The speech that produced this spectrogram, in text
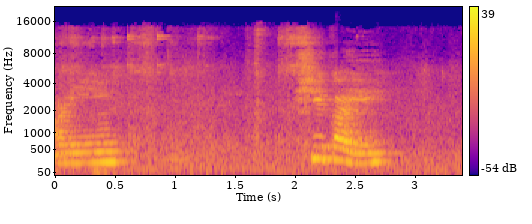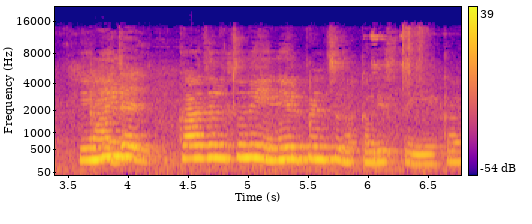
आणि शी काय आहे. हे नील- काजल. काजलचं नाही नेल पेंटचं धक्का दिसतंय. काय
